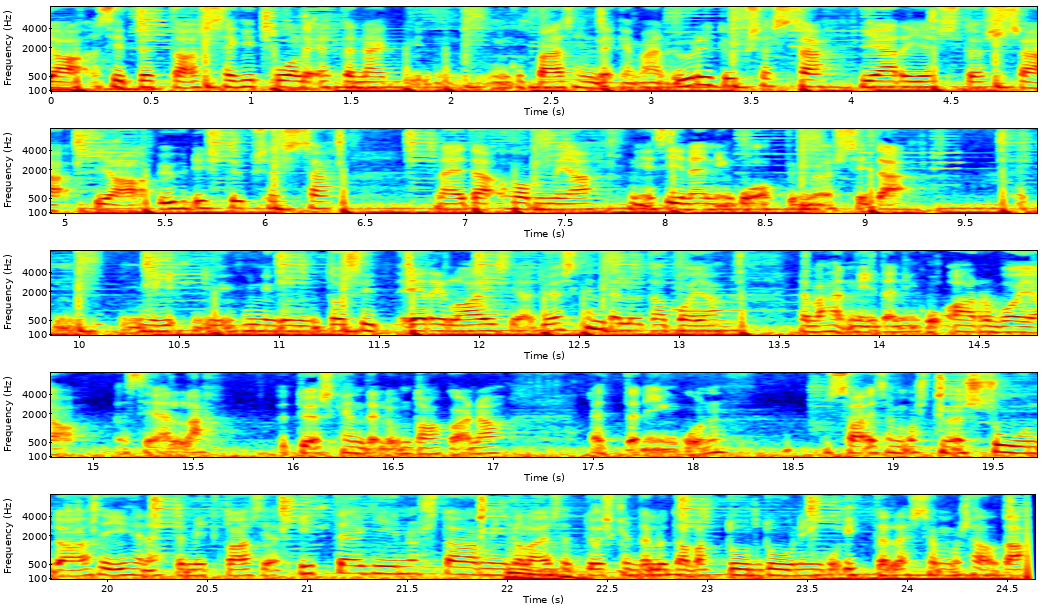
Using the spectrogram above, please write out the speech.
Ja sitten taas sekin puoli, että nä, niin pääsin tekemään yrityksessä, järjestössä ja yhdistyksessä näitä hommia, niin siinä niin kuin oppi myös sitä, että niin kuin, niin kuin tosi erilaisia työskentelytapoja ja vähän niitä niin kuin arvoja siellä työskentelyn takana, että niin kuin sai semmoista myös suuntaa siihen, että mitkä asiat itseä kiinnostaa, minkälaiset mm. työskentelytavat tuntuu niin kuin itselle semmoiselta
